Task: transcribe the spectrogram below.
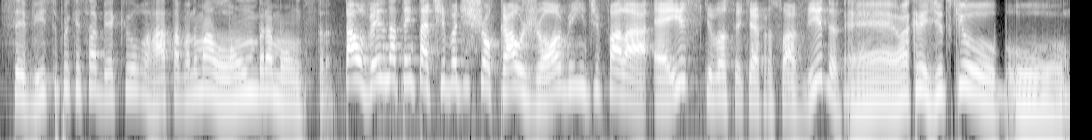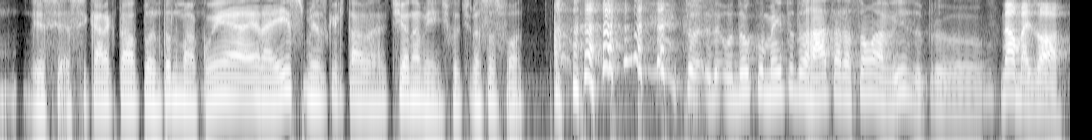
ser visto porque sabia que o rato tava numa lombra monstra. Talvez na tentativa de chocar o jovem e de falar: é isso que você quer pra sua vida? É, eu acredito que o, o esse, esse cara que tava plantando maconha era isso mesmo que ele tava, tinha na mente quando tirou essas fotos. O documento do rato era só um aviso pro, Não, mas ó.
